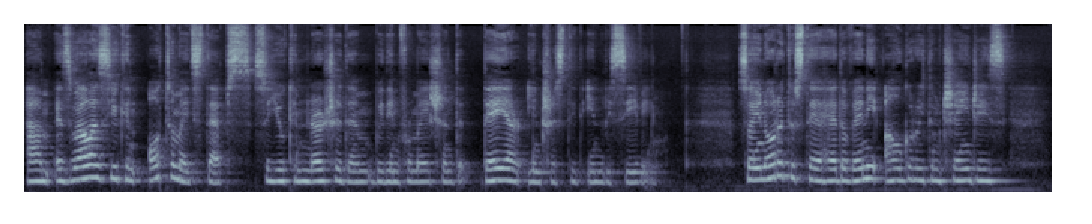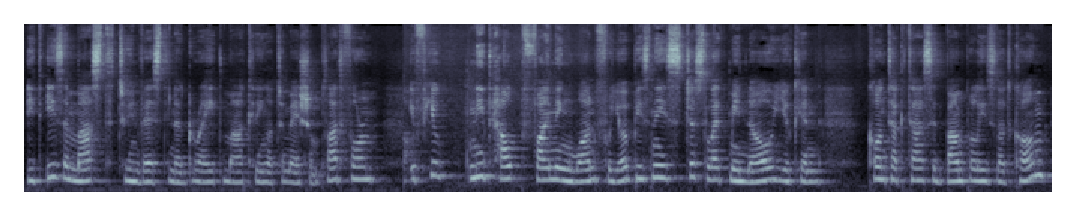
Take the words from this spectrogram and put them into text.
um, as well as you can automate steps so you can nurture them with information that they are interested in receiving. So, in order to stay ahead of any algorithm changes, it is a must to invest in a great marketing automation platform. If you need help finding one for your business, just let me know. You can contact us at bumperleads.com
